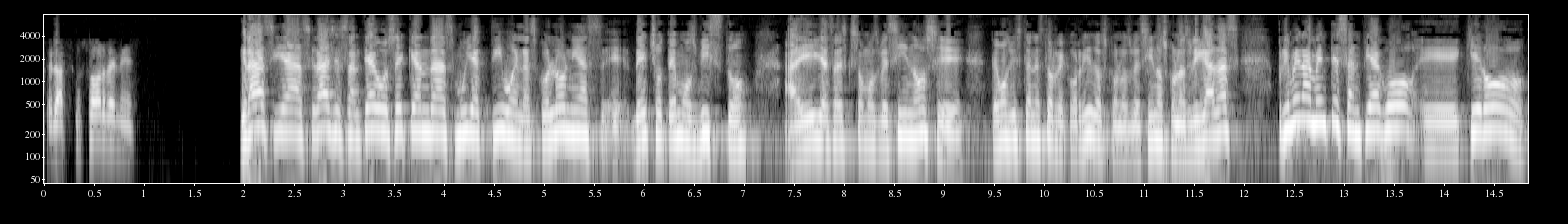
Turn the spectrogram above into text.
pero a tus órdenes. Gracias, gracias Santiago. Sé que andas muy activo en las colonias. Eh, de hecho, te hemos visto ahí, ya sabes que somos vecinos. Eh, te hemos visto en estos recorridos con los vecinos, con las brigadas. Primeramente, Santiago, eh, quiero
